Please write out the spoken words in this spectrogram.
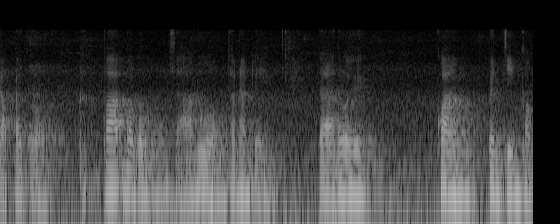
กลับไปโปรด พระบรมวงศานุวงศ์เท่านั้นเอง แต่โดยความเป็นจริงของ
